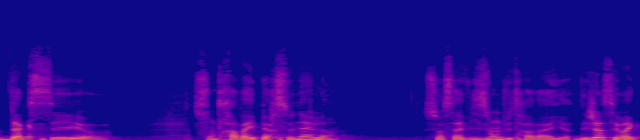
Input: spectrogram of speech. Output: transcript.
d'axer euh, son travail personnel sur sa vision du travail. Déjà, c'est vrai que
